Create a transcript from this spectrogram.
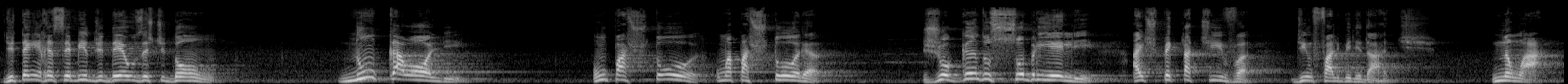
de terem recebido de Deus este dom, nunca olhe um pastor, uma pastora, jogando sobre ele a expectativa de infalibilidade. Não há.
